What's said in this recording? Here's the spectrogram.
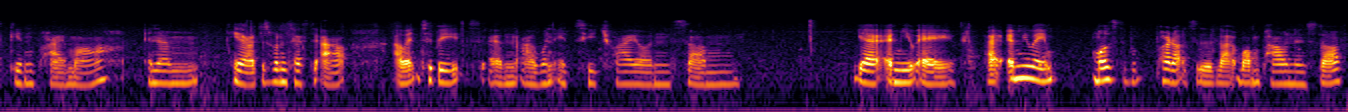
skin primer and um yeah I just want to test it out I went to Boots and I wanted to try on some yeah MUA like MUA most of the products are like one pound and stuff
